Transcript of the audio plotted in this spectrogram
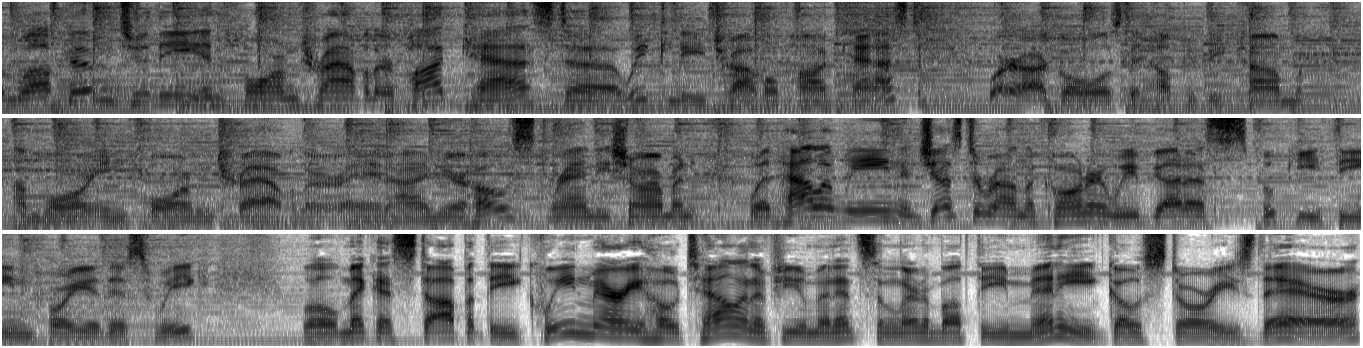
and welcome to the Informed Traveler Podcast, a weekly travel podcast where our goal is to help you become a more informed traveler. And I'm your host, Randy Sharman. With Halloween just around the corner, we've got a spooky theme for you this week. We'll make a stop at the Queen Mary Hotel in a few minutes and learn about the many ghost stories there.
